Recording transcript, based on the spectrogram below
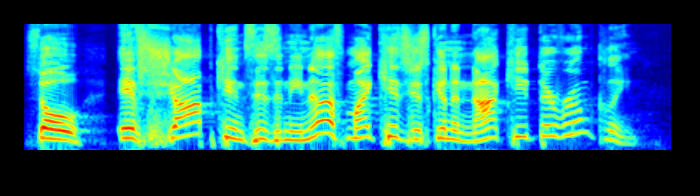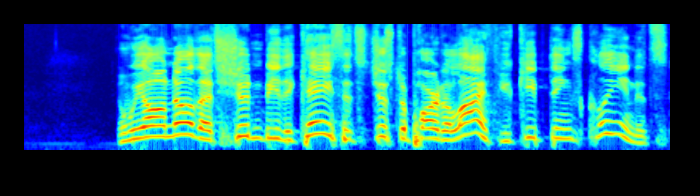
So if Shopkins isn't enough, my kid's just going to not keep their room clean. And we all know that shouldn't be the case. It's just a part of life. You keep things clean. It's,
